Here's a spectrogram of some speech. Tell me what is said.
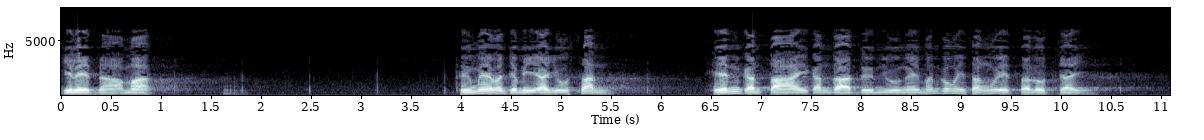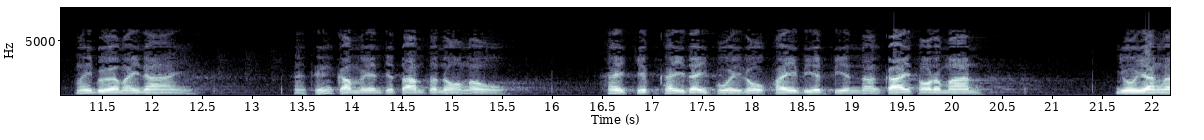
กิเลสหนามาก ถึงแม้มันจะมีอายุสั้น เห็นกันตายกันดาดดื่นอยู่ไง มันก็ไม่สังเวชสลดใจ ไม่เบื่อไม่นาย ถึงกรรมเวรจะตามสนองเอาให้เจ็บไข้ได้ป่วยโรคภัยเบียดเบียนร่างกายทรมาน อยู่อย่างไร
